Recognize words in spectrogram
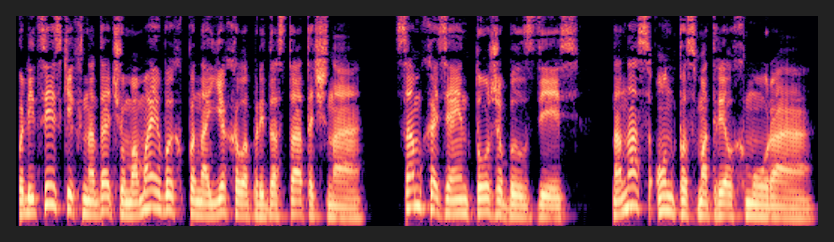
Полицейских на дачу Мамаевых понаехало предостаточно. Сам хозяин тоже был здесь. На нас он посмотрел хмуро.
